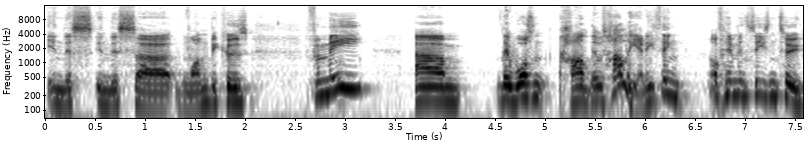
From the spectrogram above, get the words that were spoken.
In this in this uh, one because for me um, there wasn't hard there was hardly anything of him in season two.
